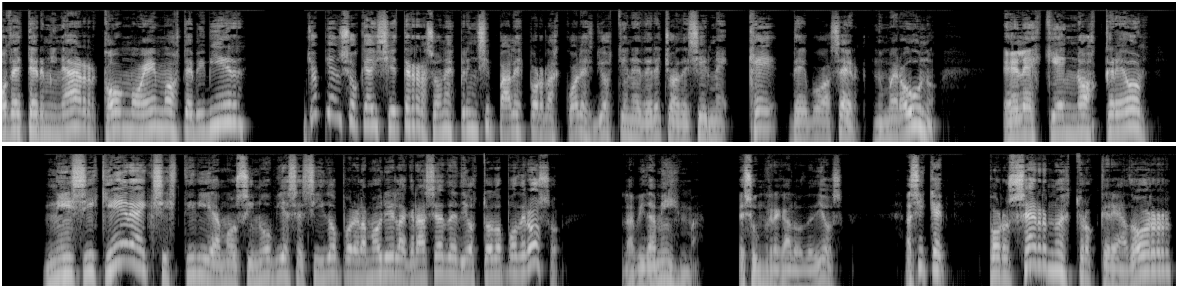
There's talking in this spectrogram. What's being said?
o determinar cómo hemos de vivir? Yo pienso que hay siete razones principales por las cuales Dios tiene derecho a decirme qué debo hacer. Número uno, Él es quien nos creó. Ni siquiera existiríamos si no hubiese sido por el amor y la gracia de Dios Todopoderoso. La vida misma es un regalo de Dios. Así que, por ser nuestro Creador,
